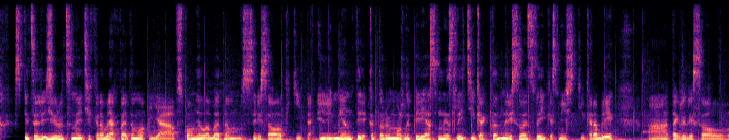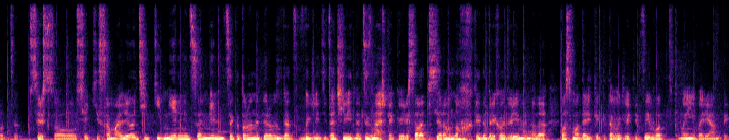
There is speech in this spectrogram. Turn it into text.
специализируется на этих кораблях, поэтому я вспомнил об этом, срисовал какие-то элементы, которые можно переосмыслить и как-то нарисовать свои космические корабли. А также рисовал, вот, срисовал всякие самолетики, мельница, мельница, которая на первый взгляд выглядит очевидно, ты знаешь, как ее рисовать, все равно, когда приходит время, надо посмотреть, как это выглядит. И вот мои варианты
